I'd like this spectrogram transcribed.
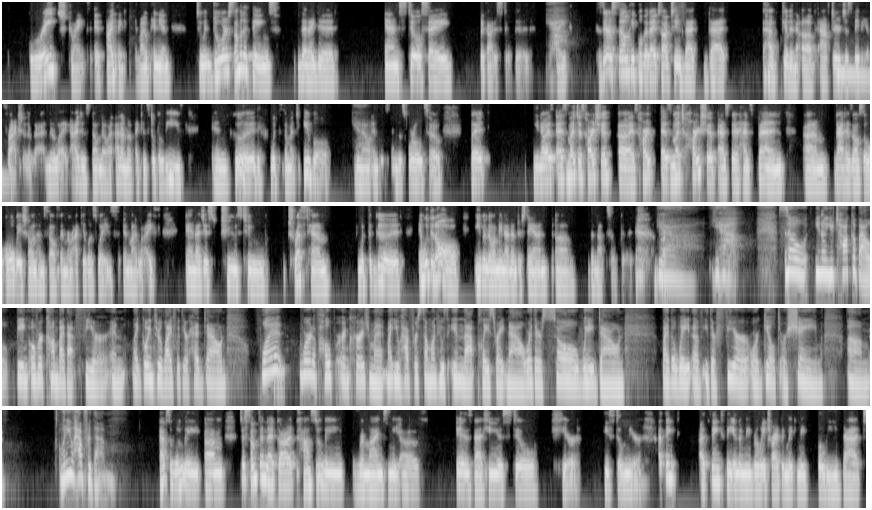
great strength, it, I think, in my opinion, to endure some of the things that I did and still say, but God is still good. Yeah. Right? Because there are some people that I talk to that that have given up after just maybe a mm. fraction of that. And they're like, I just don't know. I, I don't know if I can still believe in good with so much evil, yeah. you know, in this in this world. So, but you know, as as much as hardship, uh, as hard as much hardship as there has been, um, God has also always shown himself in miraculous ways in my life. And I just choose to trust him with the good and with it all, even though I may not understand um, the not so good. yeah. Yeah. So, you know, you talk about being overcome by that fear and like going through life with your head down. What word of hope or encouragement might you have for someone who's in that place right now where they're so weighed down by the weight of either fear or guilt or shame? Um, what do you have for them? Absolutely. Um, just something that God constantly reminds me of is that He is still here. He's still near. Mm. I think I think the enemy really tried to make me believe that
